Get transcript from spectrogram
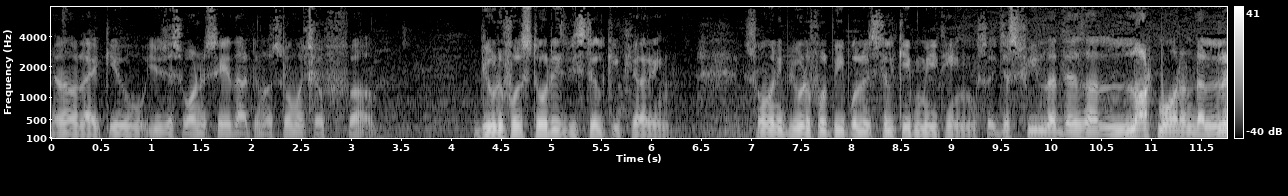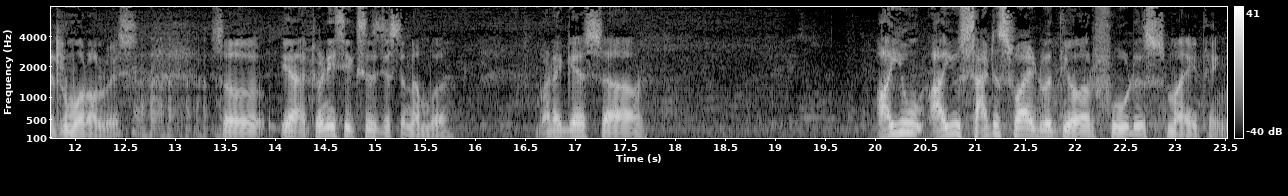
You know, like you, you just want to say that you know so much of uh, beautiful stories we still keep hearing. So many beautiful people we still keep meeting. So I just feel that there's a lot more and a little more always. so yeah, 26 is just a number. But I guess, uh, are you, are you satisfied with your food is my thing.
